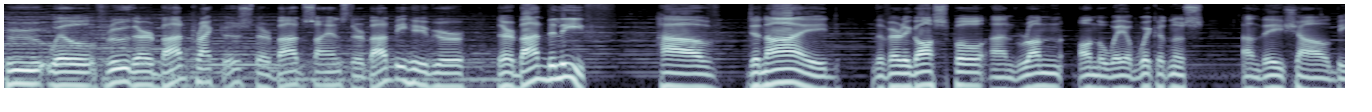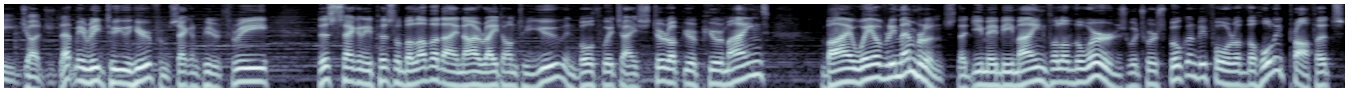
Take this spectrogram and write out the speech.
who will, through their bad practice, their bad science, their bad behavior, their bad belief, have denied the very gospel and run on the way of wickedness, and they shall be judged. Let me read to you here from 2 Peter 3. This second epistle, beloved, I now write unto you, in both which I stir up your pure minds, by way of remembrance, that ye may be mindful of the words which were spoken before of the holy prophets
